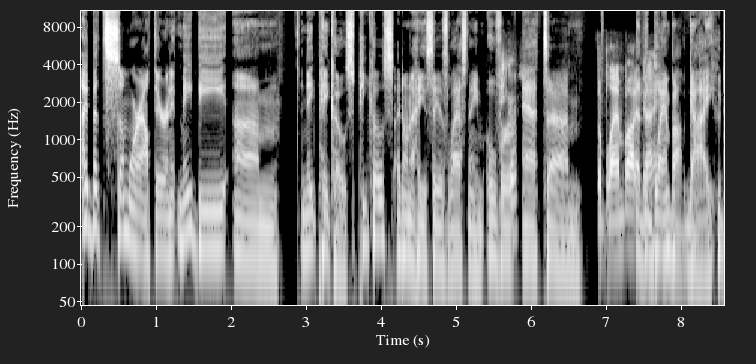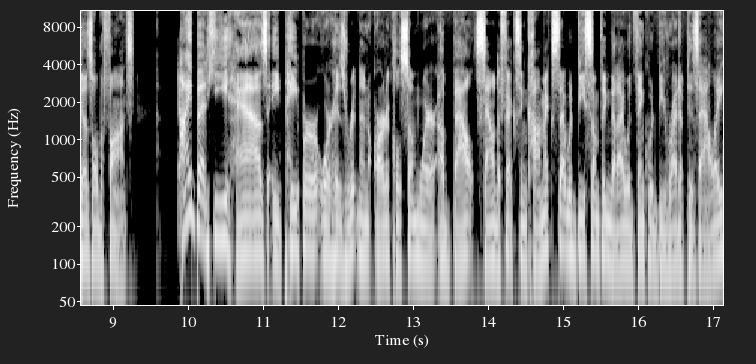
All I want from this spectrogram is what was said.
I bet somewhere out there, and it may be um, Nate Piekos. Piekos, I don't know how you say his last name. Over Piekos? at um, the Blambot at the guy. Blambot guy who does all the fonts. Yeah. I bet he has a paper or has written an article somewhere about sound effects in comics. That would be something that I would think would be right up his alley.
